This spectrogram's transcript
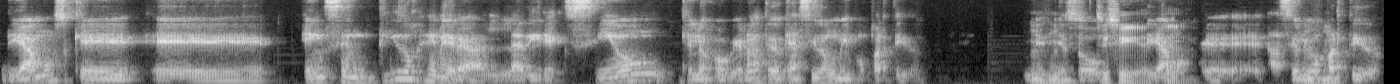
Digamos que eh, en sentido general, la dirección que los gobiernos han tenido, que ha sido un mismo partido, y eso, digamos, que ha sido el mismo partido,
